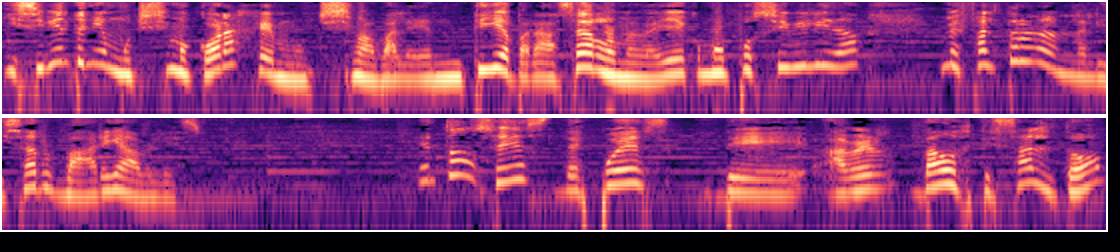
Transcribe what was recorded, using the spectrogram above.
Y si bien tenía muchísimo coraje, muchísima valentía para hacerlo, me veía como posibilidad, me faltaron analizar variables. Entonces, después de haber dado este salto,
